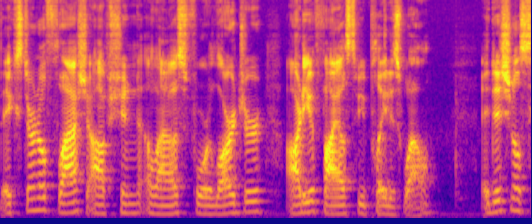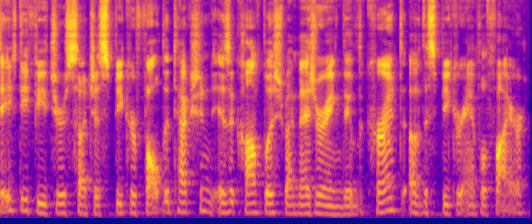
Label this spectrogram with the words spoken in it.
The external flash option allows for larger audio files to be played as well. Additional safety features such as speaker fault detection is accomplished by measuring the current of the speaker amplifier.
